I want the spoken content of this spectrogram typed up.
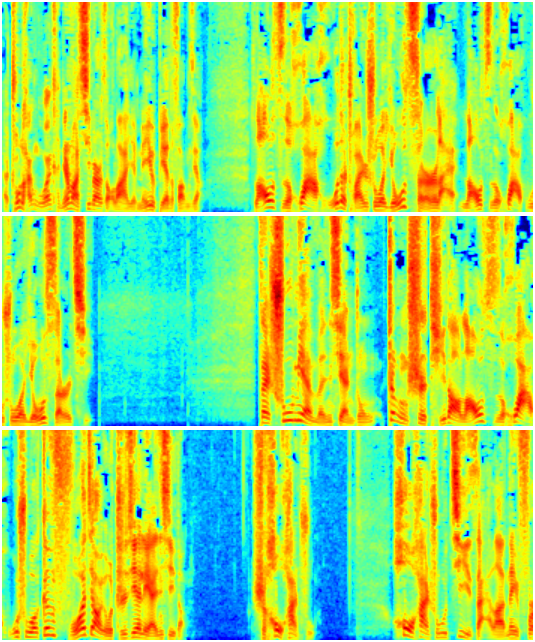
啊，出了函谷关，肯定往西边走了，也没有别的方向。老子画胡的传说由此而来，老子画胡说由此而起。在书面文献中，正式提到老子画胡说跟佛教有直接联系的，是《后汉书》。《后汉书》记载了那份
